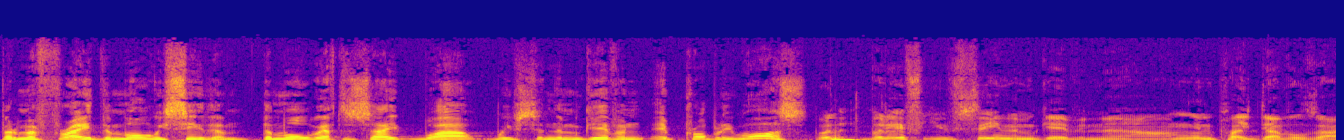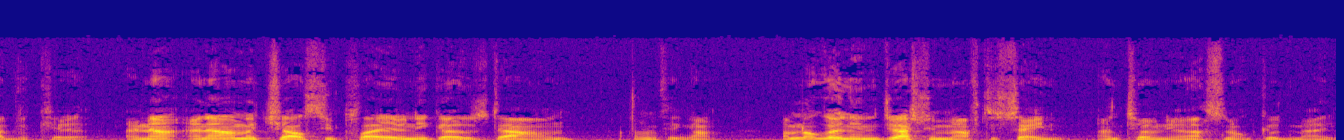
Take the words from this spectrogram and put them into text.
But I'm afraid the more we see them, the more we have to say, well, we've seen them given, it probably was. But, but if you've seen them given, I'm going to play devil's advocate, and, I, and I'm a Chelsea player and he goes down, I don't think I'm, I'm not going in the dressing room after saying, Antonio, that's not good, mate.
